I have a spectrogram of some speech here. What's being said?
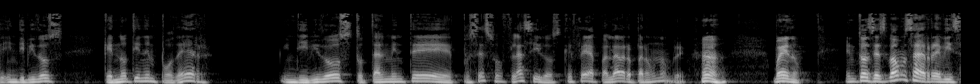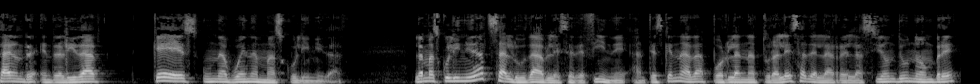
individuos que no tienen poder, individuos totalmente, pues eso, flácidos, qué fea palabra para un hombre. bueno, entonces vamos a revisar en realidad qué es una buena masculinidad. La masculinidad saludable se define, antes que nada, por la naturaleza de la relación de un hombre,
